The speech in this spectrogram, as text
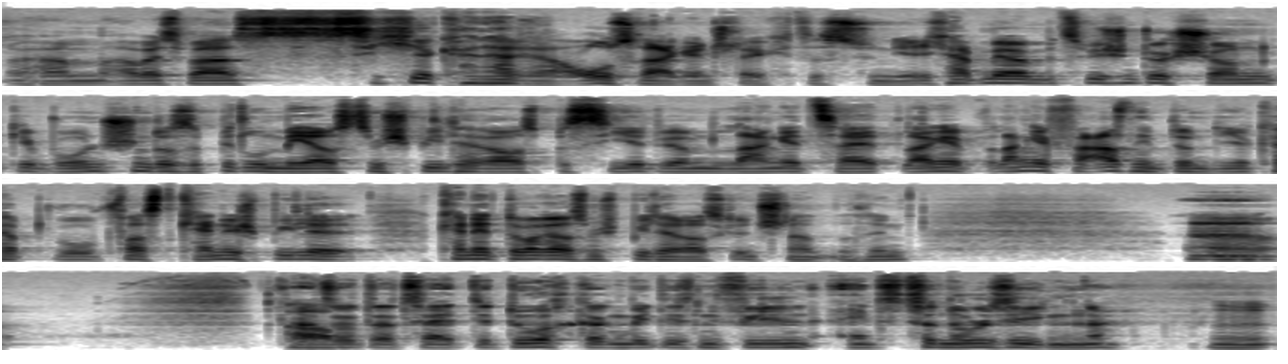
Ähm, aber es war sicher kein herausragend schlechtes Turnier. Ich habe mir zwischendurch schon gewünscht, dass ein bisschen mehr aus dem Spiel heraus passiert. Wir haben lange Zeit, lange, lange Phasen im Turnier gehabt, wo fast keine Spiele, keine Tore aus dem Spiel heraus entstanden sind. Hm. Äh, also der zweite Durchgang mit diesen vielen 1 zu 0 Siegen, ne? Mhm.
